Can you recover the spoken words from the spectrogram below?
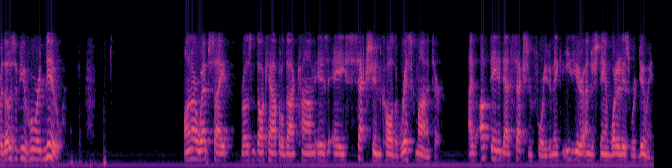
for those of you who are new, on our website, rosenthalcapital.com, is a section called Risk Monitor. I've updated that section for you to make it easier to understand what it is we're doing.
